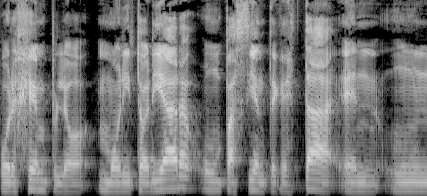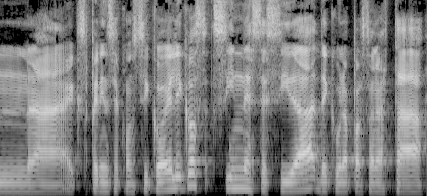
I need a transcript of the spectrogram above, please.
por ejemplo, monitorear un paciente que está en una experiencia con psicodélicos sin necesidad de que una persona está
